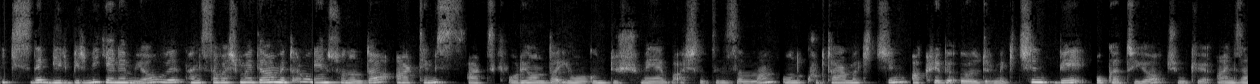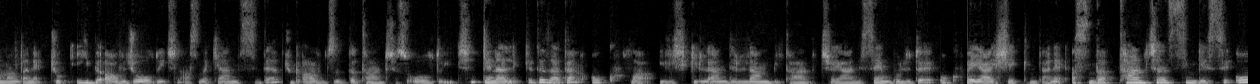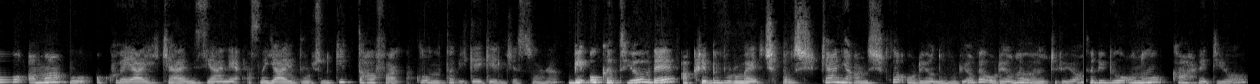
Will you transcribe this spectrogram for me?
ikisi de birbirini yenemiyor ve hani savaşmaya devam ediyor ama en sonunda Artemis artık Orion'da yorgun düşmeye başladığı zaman onu kurtarmak için akrebi öldürmek için bir ok atıyor. Çünkü aynı zamanda hani çok iyi bir avcı olduğu için aslında kendisi de. Çünkü avcılık da tanrıçası olduğu için. Genellikle de zaten okla ilişkilendirilen bir tanrıça. Yani sembolü de ok ve yay şeklinde. Hani aslında tanrıçanın simgesi o ama bu ok ve yay hikayemiz yani aslında yay burcundaki daha farklı. Onu tabii ki geleceğiz sonra. Bir ok atıyor ve akrebi vurmaya çalışırken yanlışlıkla Orion'u vuruyor ve Orion'u öldürüyor. Tabii bu onu kahrediyor.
